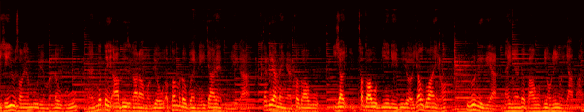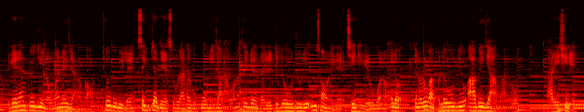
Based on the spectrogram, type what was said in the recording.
အရေးယူဆောင်ရွက်မှုတွေမလုပ်ဘူးနှစ်သိမ့်အားပေးစကားတော့မပြောဘူးအဖက်မလုပ်ပဲနေကြတဲ့သူတွေကတတိယနိုင်ငံထွက်သွားဖို့ရောက်ထွက်သွားဖို့ပြင်နေပြီးတော့ရောက်သွားရင်ရောသူတို့တွေကနိုင်ငံအတွက်ဘာကိုမျှော်လင့်လို့ရမှာတော့တကယ်တမ်းတွေးကြည့်တော့ဝမ်းနေကြတော့ကောင်းတယ်ချို့သူတွေလည်းစိတ်ပြတ်တယ်ဆိုတာထက်ကိုပုံနေကြတာပေါ့နော်စိတ်ပြတ်တယ်ဒီလိုလူတွေဥဆောင်နေတဲ့အခြေအနေတွေကိုပေါ့နော်အဲ့တော့ကျွန်တော်တို့ကဘယ်လိုမျိုးအားပေးကြရမှာတော့ဒါတွေရှိတယ်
